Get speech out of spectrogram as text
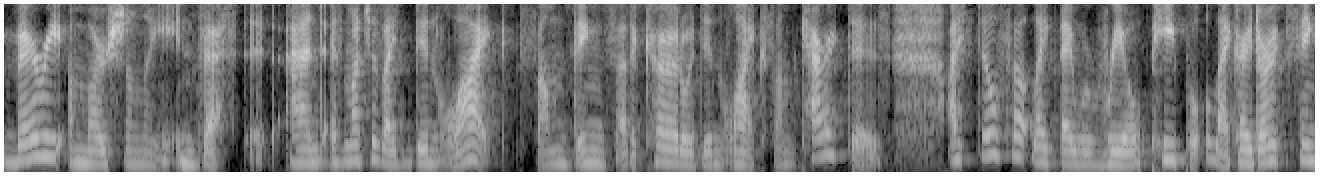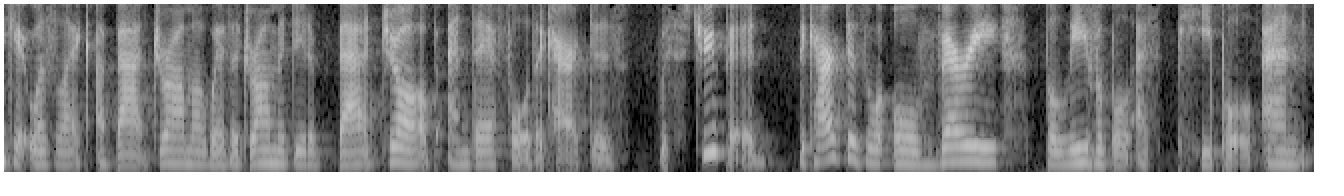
very emotionally invested. And as much as I didn't like some things that occurred or didn't like some characters, I still felt like they were real people. Like, I don't think it was like a bad drama where the drama did a bad job and therefore the characters were stupid. The characters were all very believable as people. And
